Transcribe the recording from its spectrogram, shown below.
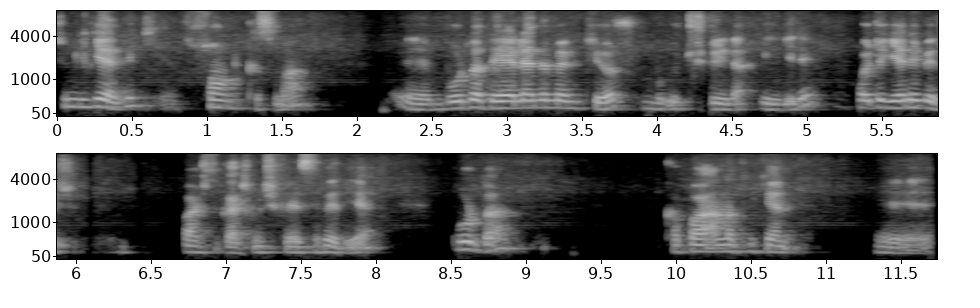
Şimdi geldik son kısma. Ee, burada değerlendirme bitiyor bu üçlüyle ilgili. Hoca yeni bir başlık açmış felsefe diye. Burada kapağı anlatırken e,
